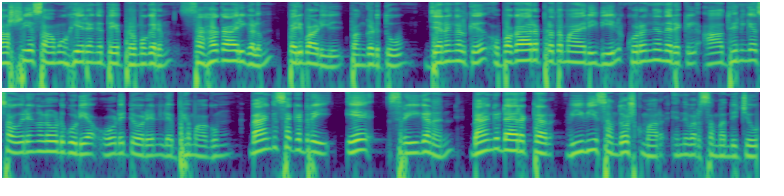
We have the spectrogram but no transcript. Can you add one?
രാഷ്ട്രീയ സാമൂഹ്യ രംഗത്തെ പ്രമുഖരും സഹകാരികളും പരിപാടിയിൽ പങ്കെടുത്തു. ജനങ്ങൾക്ക് ഉപകാരപ്രദമായ രീതിയിൽ കുറഞ്ഞ നിരക്കിൽ ആധുനിക സൗകര്യങ്ങളോടുകൂടിയ ഓഡിറ്റോറിയം ലഭ്യമാകും. Bank secretary A Sreeganan bank director V V Santhosh Kumar എന്നിവർ സംബന്ധിച്ചു.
